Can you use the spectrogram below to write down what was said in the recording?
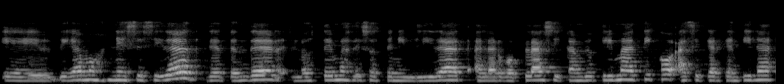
eh, digamos, necesidad de atender los temas de sostenibilidad a largo plazo y cambio climático hace que Argentina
